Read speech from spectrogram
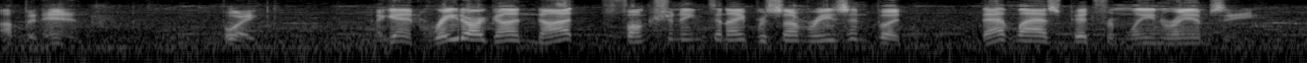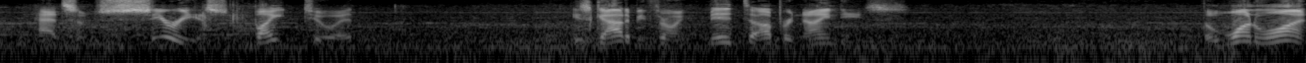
up and in. Boy, again, radar gun not functioning tonight for some reason, but that last pitch from Lane Ramsey had some serious bite to it. He's got to be throwing mid to upper 90s. The 1 1.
